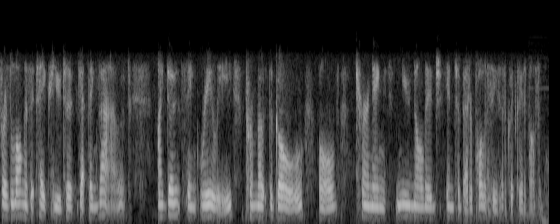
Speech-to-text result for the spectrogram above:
for as long as it takes you to get things out, I don't think really promote the goal of turning new knowledge into better policies as quickly as possible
